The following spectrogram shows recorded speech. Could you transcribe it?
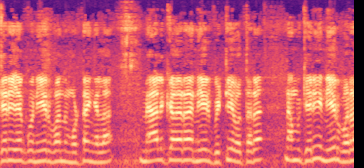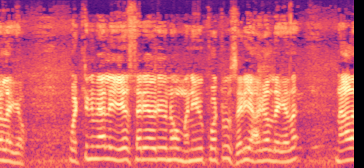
ಕೆರೆಯಕ್ಕೂ ನೀರು ಬಂದು ಮುಟ್ಟಂಗಿಲ್ಲ. ಮ್ಯಾಲೆ ಕೆಳರ ನೀರು ಬಿಟ್ಟು ಹೋಗ್ತಾರ. ನಮ್ಮ ಕೆರೆಗೆ ನೀರು ಬರಲ್ಲಾಗ್ಯಾವ ಒಟ್ಟಿನ ಮೇಲೆ ಏಸ್ ಸರಿ ಅವ್ರಿಗೆ ನಾವು ಮನವಿ ಕೊಟ್ಟರು ಸರಿ ಆಗಲ್ದಾಗ್ಯದ ನಾಳೆ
